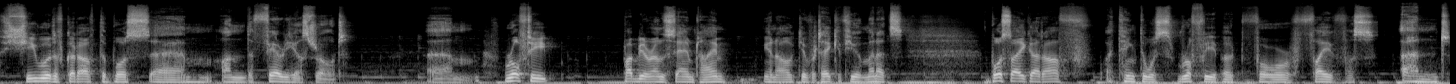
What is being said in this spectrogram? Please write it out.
she would have got off the bus um, on the Fairyhouse Road. Um, roughly, probably around the same time, you know, give or take a few minutes. The bus I got off, I think there was roughly about four or five of us. And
